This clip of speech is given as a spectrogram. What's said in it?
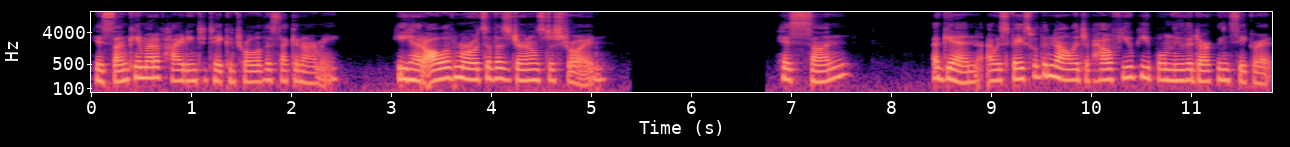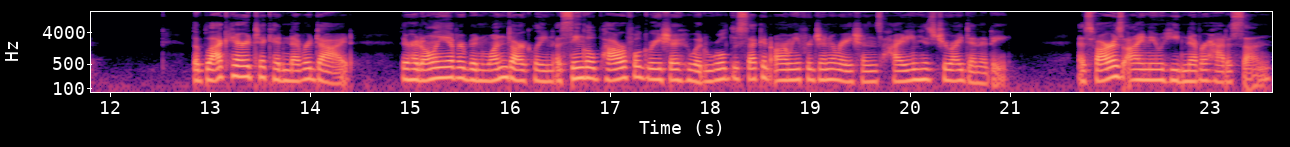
his son came out of hiding to take control of the Second Army. He had all of Morozova's journals destroyed. His son? Again, I was faced with the knowledge of how few people knew the Darkling secret. The Black Heretic had never died. There had only ever been one Darkling, a single powerful Grisha who had ruled the Second Army for generations, hiding his true identity. As far as I knew, he'd never had a son.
